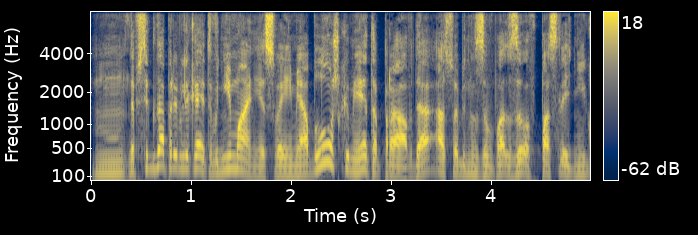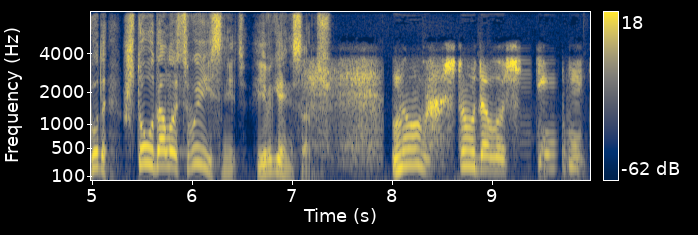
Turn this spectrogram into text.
всегда привлекает внимание своими обложками, это правда, особенно в последние годы. Что удалось выяснить, Евгений Александрович? Ну, что удалось выяснить?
